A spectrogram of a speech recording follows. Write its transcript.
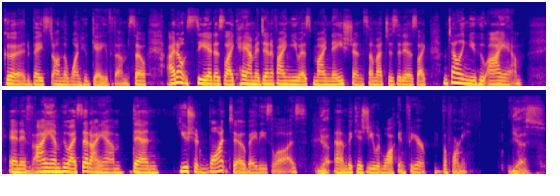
good based on the one who gave them. So I don't see it as like, hey, I'm identifying you as my nation so much as it is like, I'm telling you who I am. And if mm-hmm. I am who I said I am, then you should want to obey these laws yeah. Um, because you would walk in fear before me. Yes.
